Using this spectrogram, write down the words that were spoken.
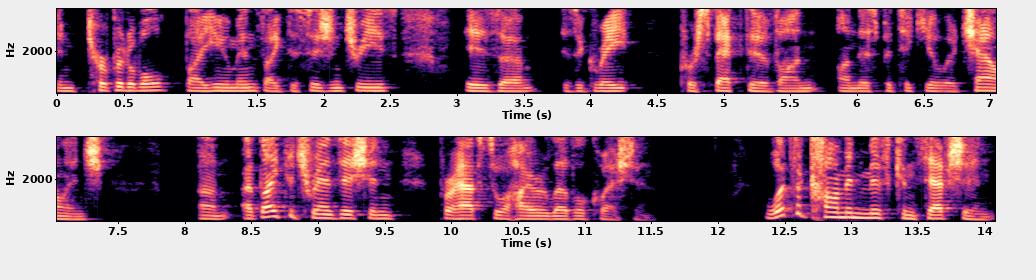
interpretable by humans, like decision trees, is um, is a great perspective on on this particular challenge. Um, I'd like to transition perhaps to a higher level question. What's a common misconception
